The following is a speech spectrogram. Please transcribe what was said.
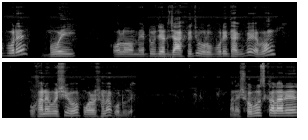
উপরে বই, কলম, এ টু যা কিছু ওর উপরেই থাকবে এবং ওখানে বসে ও পড়াশোনা করবে। মানে সবুজ কালারের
